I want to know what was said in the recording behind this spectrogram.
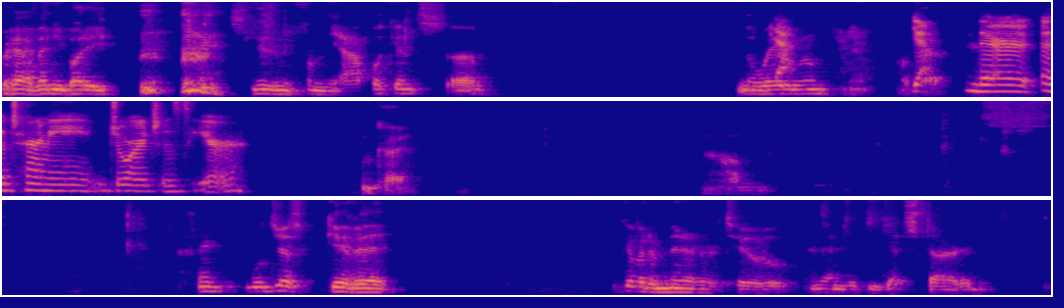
We have anybody, excuse me, from the applicants uh, in the waiting Yeah. room? Yeah. Okay. Yeah, their attorney George is here. Okay. Um, I think we'll just give it give it a minute or two, and then we can get started. I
